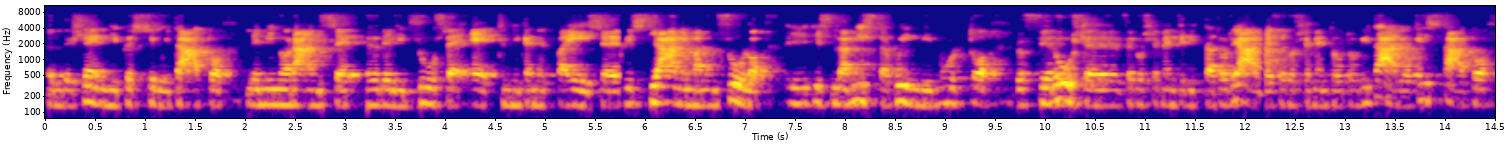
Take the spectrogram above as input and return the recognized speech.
decenni perseguitato le minoranze religiose etniche nel paese, cristiani ma non solo, islamista quindi molto feroce, ferocemente dittatoriale, ferocemente autoritario, che è stato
